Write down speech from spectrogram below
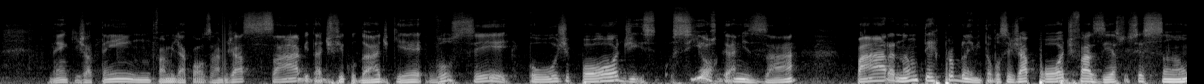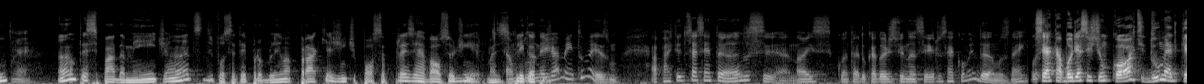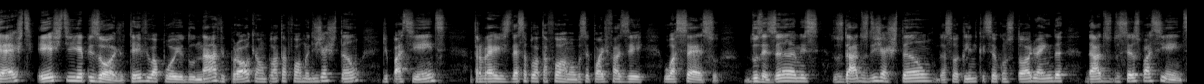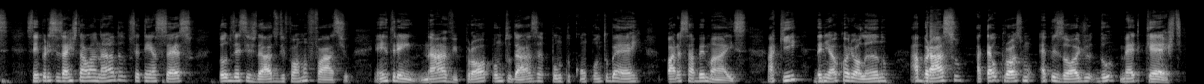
né, que já tem um familiar com Alzheimer, já sabe da dificuldade que é. Você hoje pode se organizar para não ter problema. Então você já pode fazer a sucessão é antecipadamente, antes de você ter problema, para que a gente possa preservar o seu dinheiro. Mas é um planejamento mesmo. A partir dos 60 anos, nós, quanto educadores financeiros, recomendamos, né? Você acabou de assistir um corte do Medcast. Este episódio teve o apoio do Nave Pro, que é uma plataforma de gestão de pacientes. Através dessa plataforma, você pode fazer o acesso dos exames, dos dados de gestão da sua clínica e seu consultório, ainda dados dos seus pacientes. Sem precisar instalar nada, você tem acesso a todos esses dados de forma fácil. Entre em navepro.dasa.com.br para para saber mais. Aqui, Daniel Coriolano, abraço, até o próximo episódio do Medcast.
